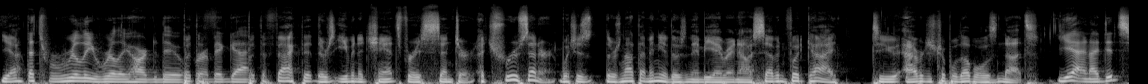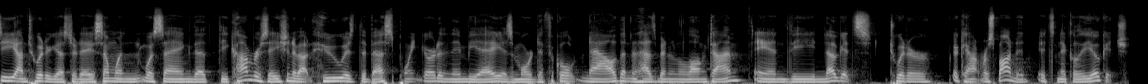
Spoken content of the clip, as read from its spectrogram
Yeah. That's really, really hard to do but for the, a big guy. But the fact that there's even a chance for a center, a true center, which is there's not that many of those in the NBA right now, a seven foot guy to average a triple double is nuts. Yeah, and I did see on Twitter yesterday someone was saying that the conversation about who is the best point guard in the NBA is more difficult now than it has been in a long time. And the Nuggets Twitter account responded, "It's Nikola Jokic."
